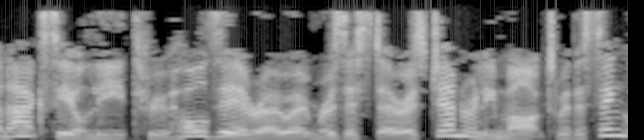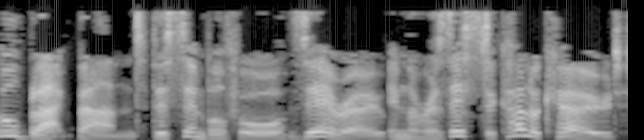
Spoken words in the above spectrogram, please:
An axial lead through hole 0 ohm resistor is generally marked with a single black band, the symbol for 0 in the resistor color code.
